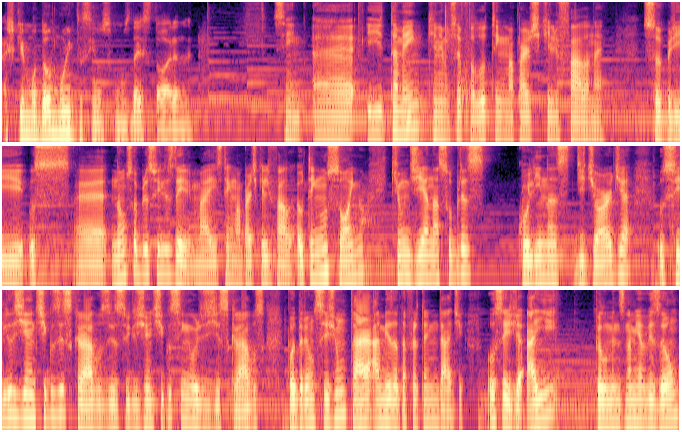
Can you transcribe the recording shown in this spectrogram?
acho que mudou muito assim os rumos da história, né? Sim, é, e também, que nem você falou, tem uma parte que ele fala, né? sobre os. É, não sobre os filhos dele, mas tem uma parte que ele fala: Eu tenho um sonho que um dia nas subras colinas de Georgia, os filhos de antigos escravos e os filhos de antigos senhores de escravos poderão se juntar à mesa da fraternidade. Ou seja, aí pelo menos na minha visão,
